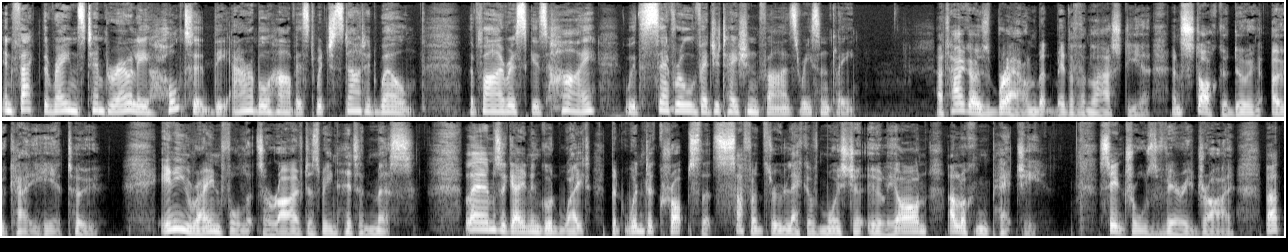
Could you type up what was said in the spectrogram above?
In fact, the rains temporarily halted the arable harvest, which started well. The fire risk is high, with several vegetation fires recently. Otago's brown, but better than last year, and stock are doing okay here too. Any rainfall that's arrived has been hit and miss. Lambs are gaining good weight, but winter crops that suffered through lack of moisture early on are looking patchy. Central's very dry, but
